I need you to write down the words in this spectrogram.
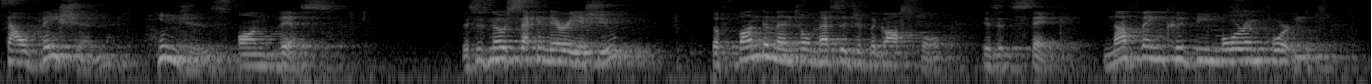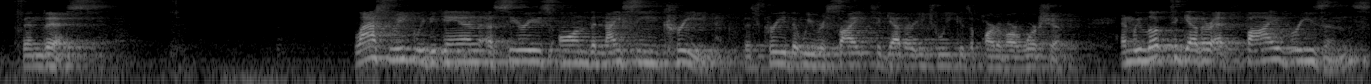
Salvation hinges on this. This is no secondary issue. The fundamental message of the gospel is at stake. Nothing could be more important than this. Last week, we began a series on the Nicene Creed, this creed that we recite together each week is a part of our worship. And we look together at five reasons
